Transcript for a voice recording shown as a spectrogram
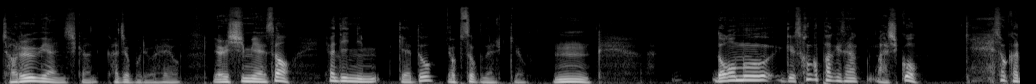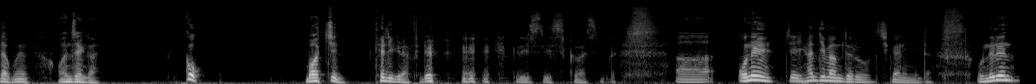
저를 위한 시간 가져보려 해요. 열심히 해서 현디님께도 엽서 보낼게요. 음, 너무 이게 성급하게 생각 마시고 계속 하다 보면 언젠가 꼭 멋진 캘리그라피를 그릴 수 있을 것 같습니다. 아, 오늘 이제 현디맘대로 시간입니다. 오늘은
